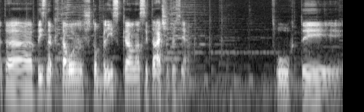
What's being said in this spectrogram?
Это признак того, что близко у нас Итачи, друзья. Ух ты.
